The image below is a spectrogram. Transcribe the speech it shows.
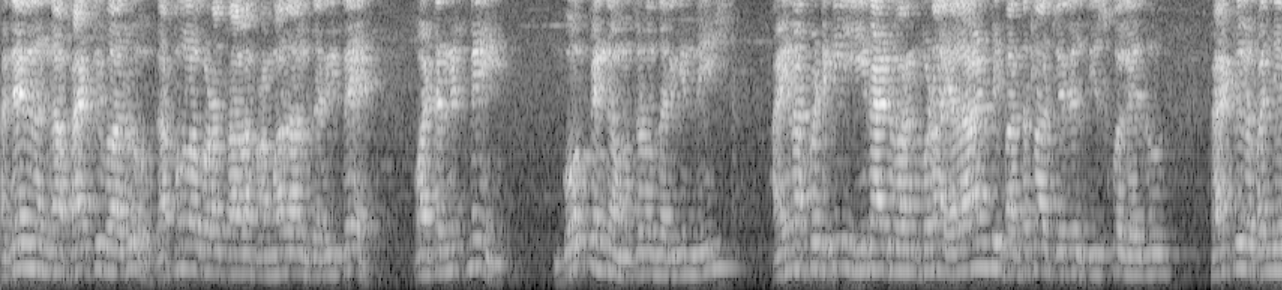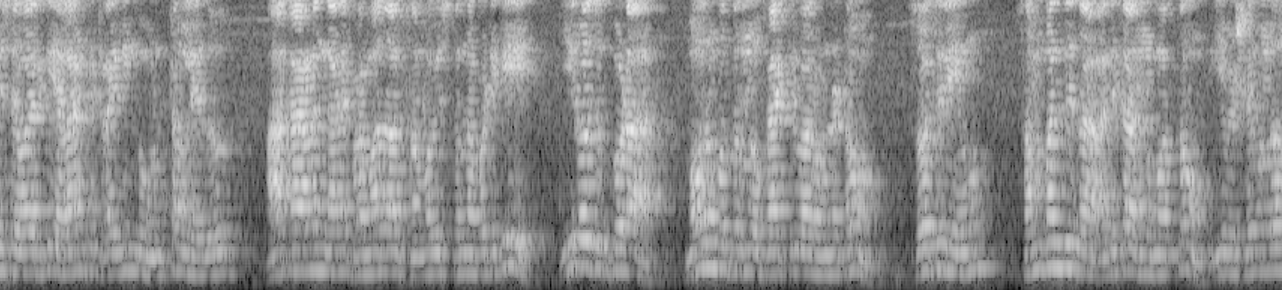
అదేవిధంగా ఫ్యాక్టరీ వారు గతంలో కూడా చాలా ప్రమాదాలు జరిగితే వాటన్నిటినీ గోప్యంగా ఉంచడం జరిగింది. అయినప్పటికీ ఈనాటి వరకు కూడా ఎలాంటి భద్రతా చర్యలు తీసుకోలేదు. ఫ్యాక్టరీలో పనిచేసే వారికి ఎలాంటి ట్రైనింగ్ ఉండటం లేదు. ఆ కారణంగానే ప్రమాదాలు సంభవిస్తున్నప్పటికీ ఈ రోజుకి కూడా మౌనముద్రలో ఫ్యాక్టరీ వారు ఉండటం శోచనీయం. సంబంధిత అధికారులు మొత్తం ఈ విషయంలో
